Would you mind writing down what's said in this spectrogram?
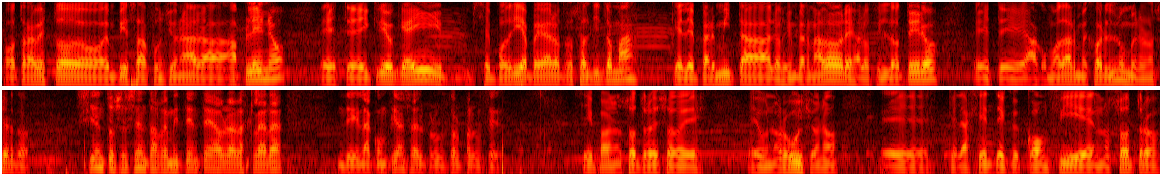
otra vez todo empieza a funcionar a, pleno, este, y creo que ahí se podría pegar otro saltito más que le permita a los invernadores, a los filoteros, este, acomodar mejor el número, ¿no es cierto? 160 remitentes, habla las claras de la confianza del productor para usted. Sí, para nosotros eso es, un orgullo, ¿no? Eh, que la gente confíe en nosotros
